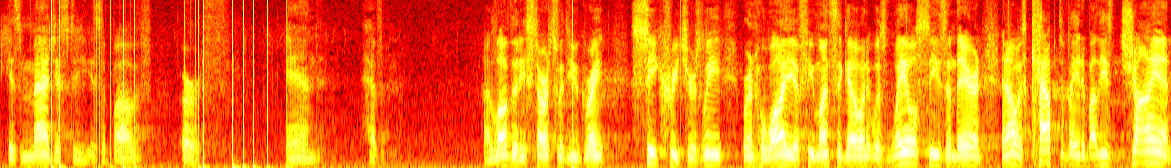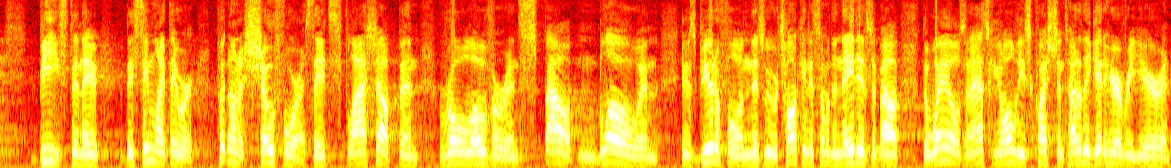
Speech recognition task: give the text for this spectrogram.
His majesty is above earth and heaven. I love that he starts with you great sea creatures. We were in Hawaii a few months ago, and it was whale season there, and, and I was captivated by these giant beasts, and they, they seemed like they were putting on a show for us. They'd splash up and roll over and spout and blow, and it was beautiful. And as we were talking to some of the natives about the whales and asking all these questions how do they get here every year? And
